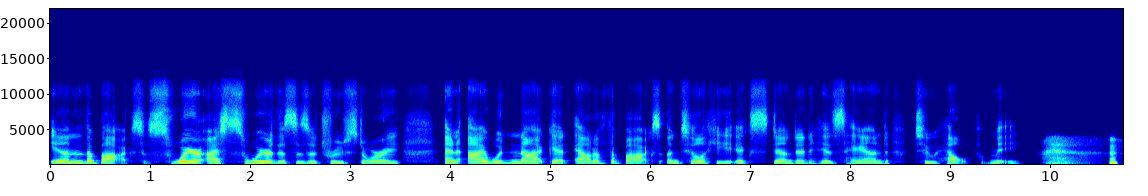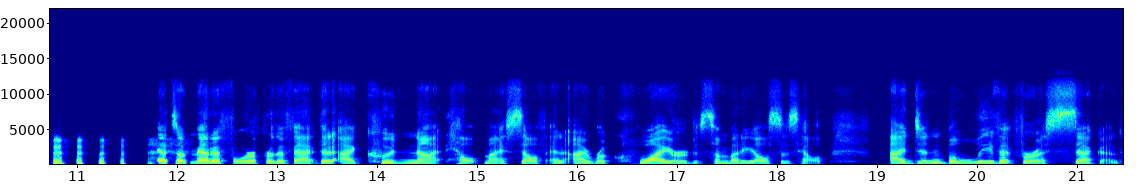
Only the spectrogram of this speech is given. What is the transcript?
in the box. Swear, I swear this is a true story. And I would not get out of the box until he extended his hand to help me. That's a metaphor for the fact that I could not help myself and I required somebody else's help. I didn't believe it for a second.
